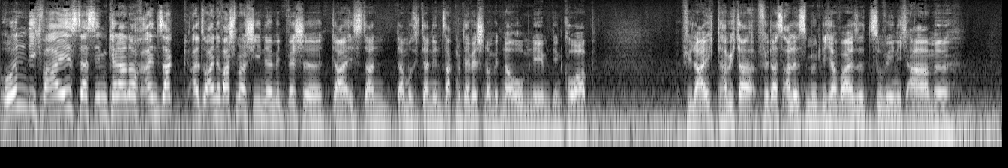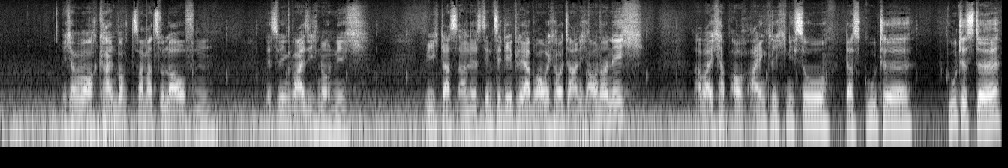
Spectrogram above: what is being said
Und ich weiß, dass im Keller noch ein Sack, also eine Waschmaschine mit Wäsche, da ist dann, da muss ich dann den Sack mit der Wäsche noch mit nach oben nehmen, den Korb. Vielleicht habe ich da für das alles möglicherweise zu wenig Arme. Ich habe aber auch keinen Bock, zweimal zu laufen. Deswegen weiß ich noch nicht wie ich das alles. Den CD-Player brauche ich heute eigentlich auch noch nicht. Aber ich habe auch eigentlich nicht so das gute, guteste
